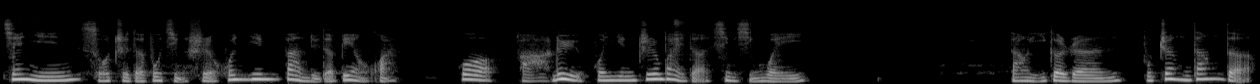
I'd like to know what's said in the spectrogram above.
奸淫所指的不仅是婚姻伴侣的变换，或法律婚姻之外的性行为。当一个人不正当的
